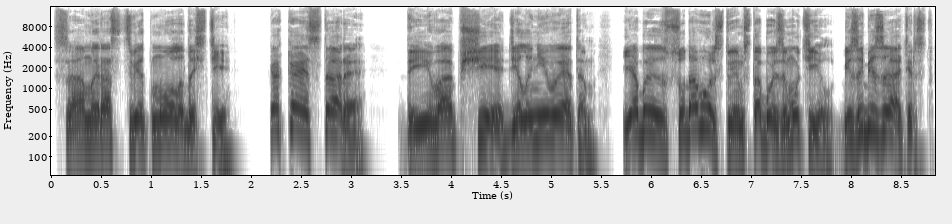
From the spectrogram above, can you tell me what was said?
Самый расцвет молодости. Какая старая? Да и вообще, дело не в этом. Я бы с удовольствием с тобой замутил, без обязательств,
